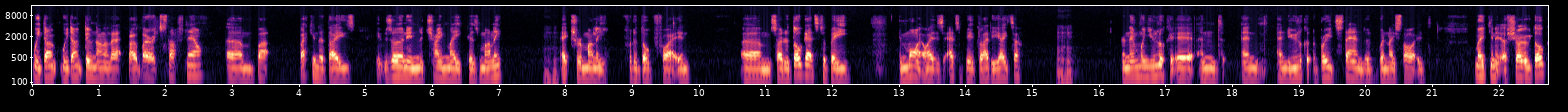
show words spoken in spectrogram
we don't we don't do none of that barbaric stuff now. Um, but back in the days, it was earning the chain makers money, Mhm. extra money for the dog fighting. Um, so the dog had to be, in my eyes, had to be a gladiator. Mhm. And then when you look at it and and and you look at the breed standard when they started making it a show dog,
